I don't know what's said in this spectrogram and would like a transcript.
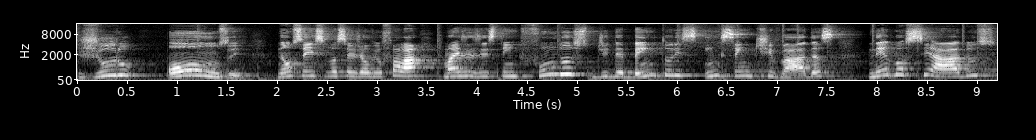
juro 11. Não sei se você já ouviu falar, mas existem fundos de debentures incentivadas negociados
